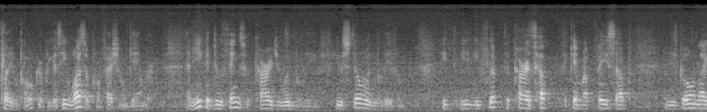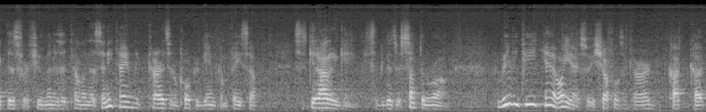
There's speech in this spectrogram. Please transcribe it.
playing poker because he was a professional gambler. And he could do things with cards you wouldn't believe. You still wouldn't believe him. He, he, he flipped the cards up, they came up face up, and he's going like this for a few minutes and telling us, anytime the cards in a poker game come face up, he says, get out of the game. He said, because there's something wrong. Really, Pete? Yeah, oh yeah. So he shuffles a card, cut, cut.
